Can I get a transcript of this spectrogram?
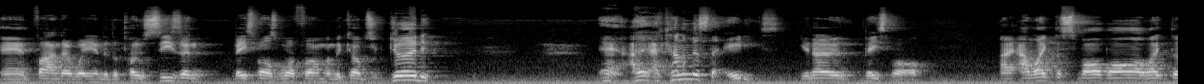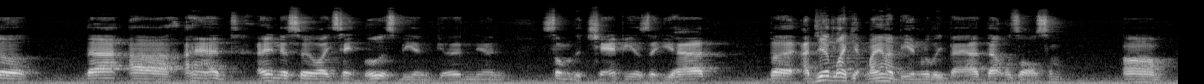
and find their way into the postseason. Baseball's more fun when the Cubs are good. Yeah, I, I kind of miss the '80s. You know, baseball I, I like the small ball. I like the that. Uh, I had I didn't necessarily like St. Louis being good and, and some of the champions that you had, but I did like Atlanta being really bad. That was awesome. Um,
